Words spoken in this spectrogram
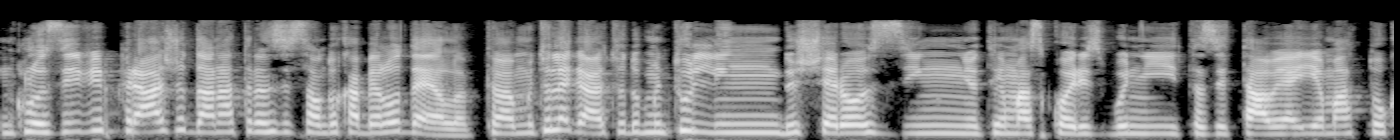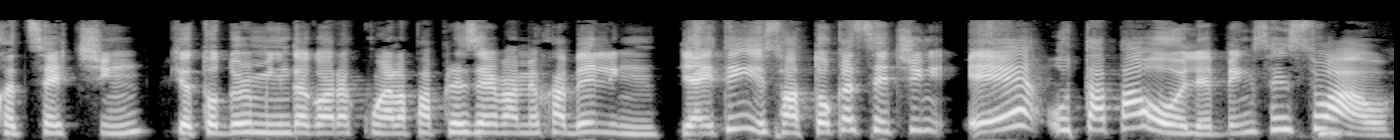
inclusive para ajudar na transição do cabelo dela. Então é muito legal, é tudo muito lindo, cheirosinho, tem umas cores bonitas e tal. E aí é uma touca de cetim, que eu tô dormindo agora com ela para preservar meu cabelinho. E aí tem isso, a touca de cetim e o tapa-olho, é bem sensual.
